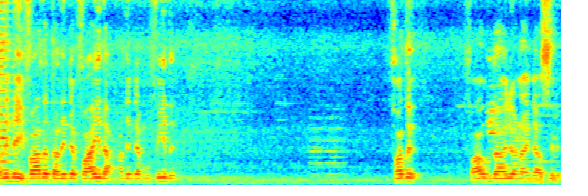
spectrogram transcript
അതിന്റെ ഇഫാദത്ത് അതിന്റെ ഫായിദ അതിന്റെ മുഫീദ്. ഫത് ഫാവും ദാലുമാണ് അതിന്റെ അസിൽ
